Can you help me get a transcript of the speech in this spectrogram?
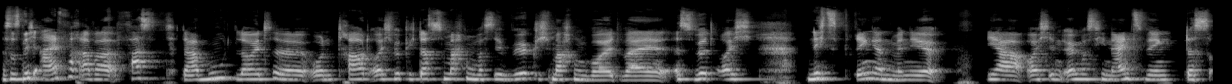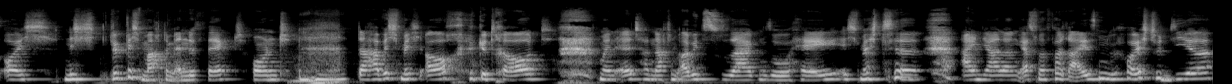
es ist nicht einfach, aber fasst da Mut, Leute, und traut euch wirklich das zu machen, was ihr wirklich machen wollt, weil es wird euch nichts bringen, wenn ihr ja, euch in irgendwas hineinzwingt, das euch nicht glücklich macht im Endeffekt. Und mhm. Da habe ich mich auch getraut, meinen Eltern nach dem Abi zu sagen, so, hey, ich möchte ein Jahr lang erstmal verreisen, bevor ich studiere.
